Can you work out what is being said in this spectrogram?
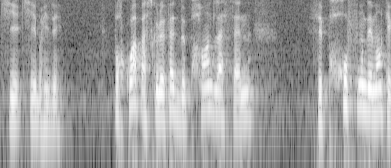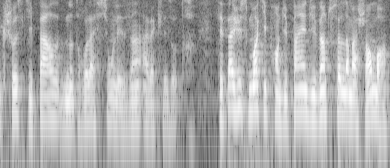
qui est, brisée. Pourquoi? Parce que le fait de prendre la scène, c'est profondément quelque chose qui parle de notre relation les uns avec les autres. Ce n'est pas juste moi qui prends du pain et du vin tout seul dans ma chambre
